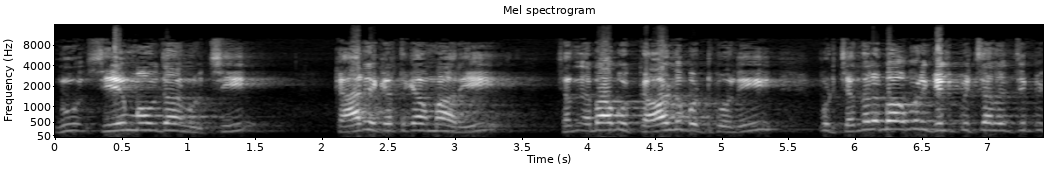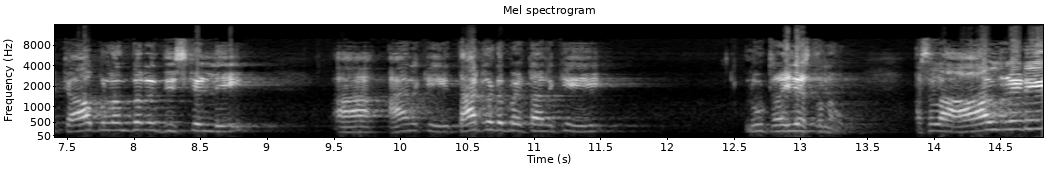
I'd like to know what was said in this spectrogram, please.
నువ్వు సీఎం అవుదాను వచ్చి కార్యకర్తగా మారి చంద్రబాబు కాళ్ళు పట్టుకొని ఇప్పుడు చంద్రబాబుని గెలిపించాలని చెప్పి కాపులందరినీ తీసుకెళ్ళి ఆయనకి తాకట్టు పెట్టడానికి నువ్వు ట్రై చేస్తున్నావు. అసలు ఆల్రెడీ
